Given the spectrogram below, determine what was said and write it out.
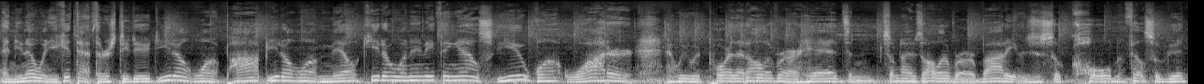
And you know, when you get that thirsty, dude, you don't want pop, you don't want milk, you don't want anything else. You want water. And we would pour that all over our heads and sometimes all over our body. It was just so cold and it felt so good.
